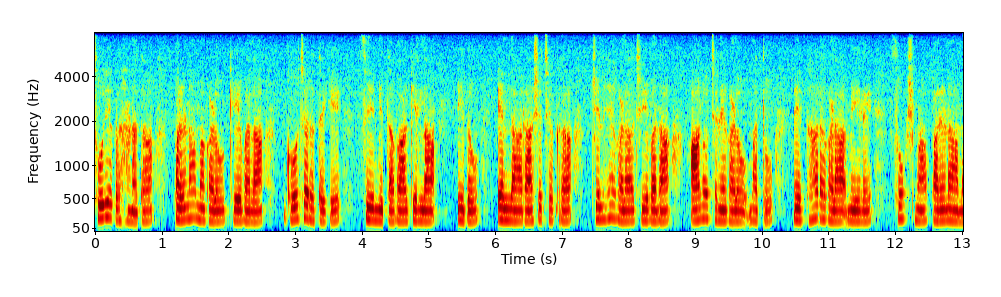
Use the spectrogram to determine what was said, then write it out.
ಸೂರ್ಯಗ್ರಹಣದ ಪರಿಣಾಮಗಳು ಕೇವಲ ಗೋಚರತೆಗೆ ಸೀಮಿತವಾಗಿಲ್ಲ. ಇದು ಎಲ್ಲ ರಾಶಿಚಕ್ರ ಚಿಹ್ನೆಗಳ ಜೀವನ ಆಲೋಚನೆಗಳು ಮತ್ತು ನಿರ್ಧಾರಗಳ ಮೇಲೆ ಸೂಕ್ಷ್ಮ ಪರಿಣಾಮ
